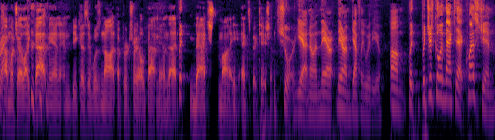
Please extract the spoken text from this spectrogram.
how much I like Batman, and because it was not a portrayal of Batman that But- matched my expectations. Sure. Yeah. No. And there, there, I'm definitely with you. Um. But, but just going back to that question,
